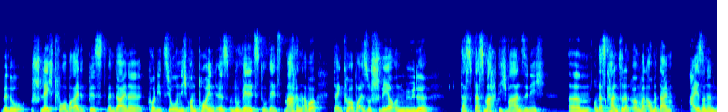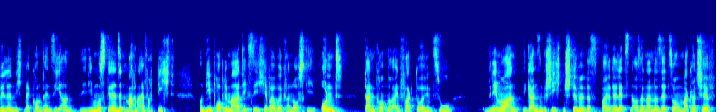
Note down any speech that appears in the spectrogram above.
wenn du schlecht vorbereitet bist, wenn deine Kondition nicht on point ist und du willst, du willst machen, aber dein Körper ist so schwer und müde, das, das macht dich wahnsinnig. Ähm, und das kannst du dann irgendwann auch mit deinem eisernen Willen nicht mehr kompensieren. Die, die Muskeln sind, machen einfach dicht. Und die Problematik sehe ich hier bei Volkanowski. Und dann kommt noch ein Faktor hinzu. Nehmen wir mal an, die ganzen Geschichten stimmen, dass bei der letzten Auseinandersetzung Makachev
